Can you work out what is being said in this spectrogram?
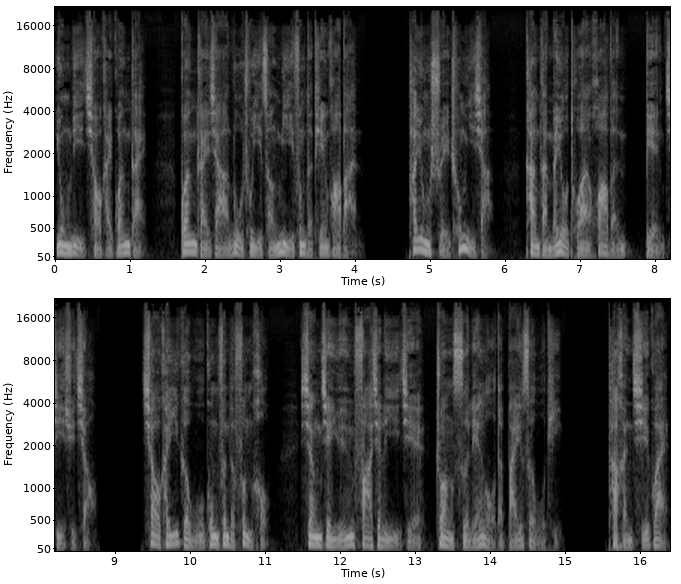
用力撬开棺盖，棺盖下露出一层密封的天花板。他用水冲一下，看看没有图案花纹，便继续撬。撬开一个五公分的缝后，向建云发现了一截状似莲藕的白色物体。他很奇怪，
